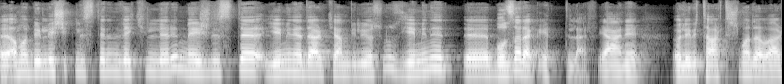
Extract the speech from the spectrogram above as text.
E, ama Birleşik Listenin vekilleri mecliste yemin ederken biliyorsunuz yemini e, bozarak ettiler. Yani öyle bir tartışma da var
